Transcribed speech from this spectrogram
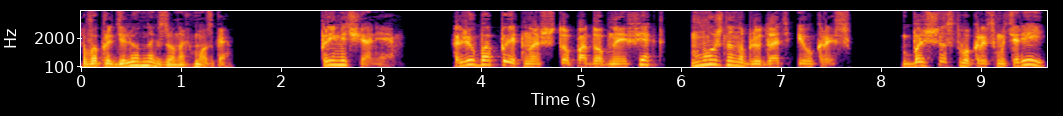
в определенных зонах мозга. Примечание. Любопытно, что подобный эффект можно наблюдать и у крыс. Большинство крыс-матерей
